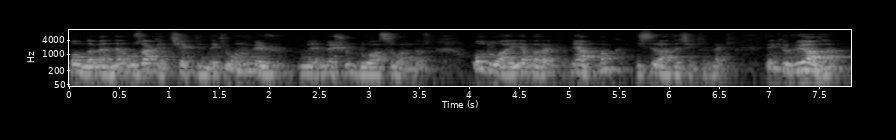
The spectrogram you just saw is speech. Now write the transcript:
onu da benden uzak et şeklindeki onun meşhur, me- meşhur duası vardır. O duayı yaparak ne yapmak? İstirahate çekilmek. Peki rüyada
